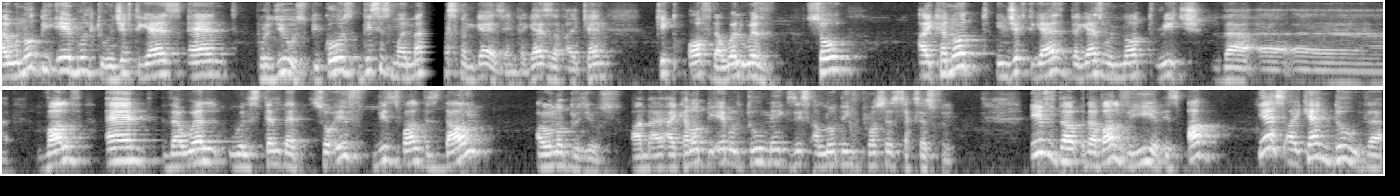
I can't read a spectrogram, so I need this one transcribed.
I will not be able to inject gas and produce because this is my maximum gas and the gas that I can kick off the well with. So I cannot inject gas, the gas will not reach the uh, uh, valve and the well will still dead. So if this valve is down, I will not produce and I, I cannot be able to make this unloading process successfully. If the, the valve here is up, yes, I can do the,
